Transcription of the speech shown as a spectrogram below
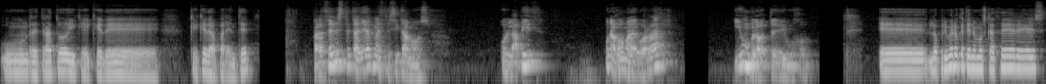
un retrato y que quede, que quede aparente. Para hacer este taller necesitamos un lápiz, una goma de borrar y un blot de dibujo. Eh, lo primero que tenemos que hacer es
